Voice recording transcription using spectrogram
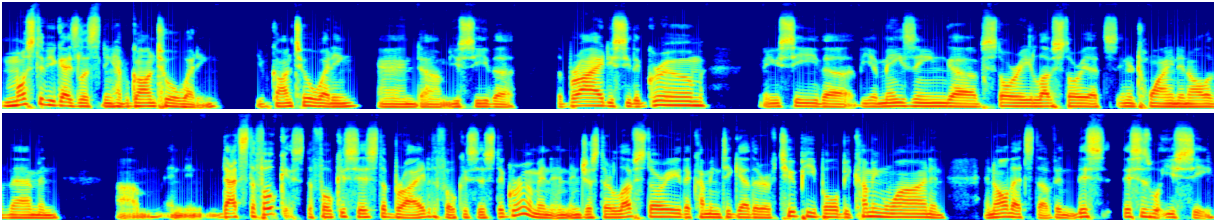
most of you guys listening have gone to a wedding. You've gone to a wedding, and um, you see the the bride, you see the groom, you, see the the amazing uh, story, love story that's intertwined in all of them, and um, and, and that's the focus. The focus is the bride. The focus is the groom, and, and and just their love story, the coming together of two people becoming one, and and all that stuff. And this this is what you see.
